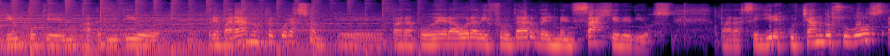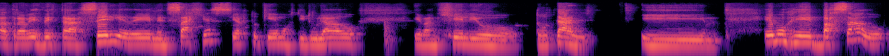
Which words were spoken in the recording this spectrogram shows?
este tiempo que nos ha permitido preparar nuestro corazón eh, para poder ahora disfrutar del mensaje de Dios, para seguir escuchando su voz a través de esta serie de mensajes, ¿cierto? Que hemos titulado Evangelio Total. Y hemos eh, basado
